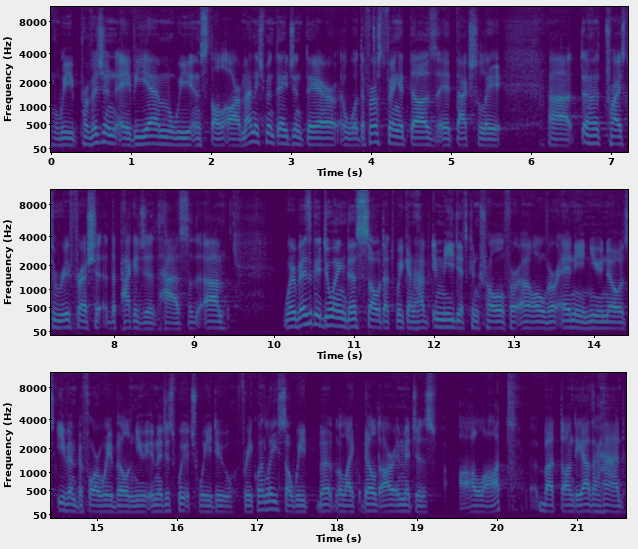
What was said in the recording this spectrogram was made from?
we provision a VM, we install our management agent there. Well, the first thing it does, it actually uh, tries to refresh the packages it has. Um, we're basically doing this so that we can have immediate control for, uh, over any new nodes even before we build new images, which we do frequently. So we uh, like build our images a lot. But on the other hand,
